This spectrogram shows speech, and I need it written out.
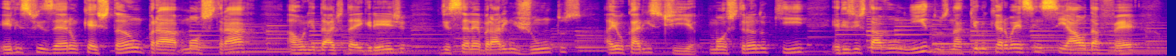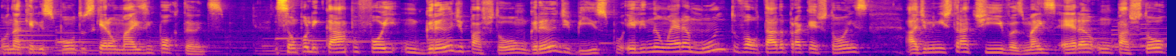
eles fizeram questão para mostrar a unidade da igreja de celebrarem juntos a Eucaristia, mostrando que eles estavam unidos naquilo que era o essencial da fé ou naqueles pontos que eram mais importantes. São Policarpo foi um grande pastor, um grande bispo. Ele não era muito voltado para questões administrativas, mas era um pastor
